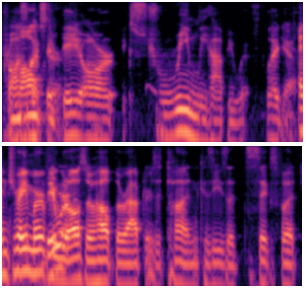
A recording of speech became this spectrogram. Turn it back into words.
prospect Monster. that they are extremely happy with. Like, yeah. and Trey Murphy were, would also help the Raptors a ton because he's a six foot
